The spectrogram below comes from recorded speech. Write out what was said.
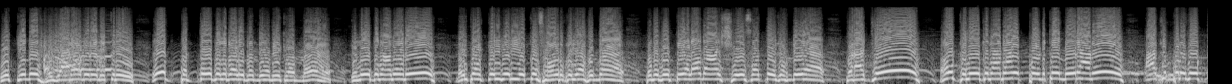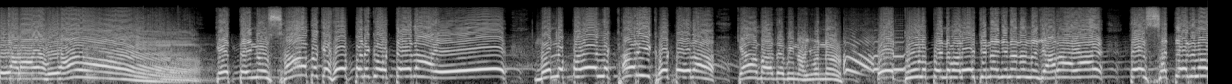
ਉਹ ਕਿਵੇਂ ਹਜ਼ਾਰਾਂ ਮੇਰੇ ਮਿੱਤਰੋ ਇਹ ਵੱਡੇ ਦਿਲ ਵਾਲੇ ਬੰਦਿਆਂ ਦੇ ਕੰਮ ਹੈ। ਦਿਲੇ ਬਣਾਵੇ ਨੇ, ਨਹੀਂ ਤਾਂ ਕਈ ਵਾਰੀ 100 ਰੁਪਇਆ ਹੁੰਦਾ ਹੈ। ਪਰ ਗੋਟੇ ਵਾਲਾ ਦਾ 6-7 ਹੋ ਜਾਂਦੇ ਆ। ਪਰ ਅੱਜ ਉਹ ਦਿਲੇ ਦੇ ਪਿੰਡ ਤੇ ਮੇਰਾ ਨੇ। ਅੱਜ ਪਰਗੋਟੇ ਵਾਲਾ ਆਇਆ ਹੋਇਆ। ਕਿ ਤੈਨੂੰ ਸਾਹਬ ਕਹੇ ਪਣਗੋਟੇ ਦਾ ਏ। ਮੁੱਲ ਪਏ ਲਖਾਰੀ ਖੋਟੇ ਦਾ। ਕਿਆ ਬਾਤ ਹੈ ਵੀ ਨੌਜਵਾਨ। ਇਹ ਦੂਲ ਪਿੰਡ ਵਾਲੇ, ਜਿਨ੍ਹਾਂ ਜਿਨ੍ਹਾਂ ਨੂੰ ਨਜ਼ਾਰਾ ਆਇਆ ਤੇ ਸੱਚੇ ਦਿਲੋਂ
